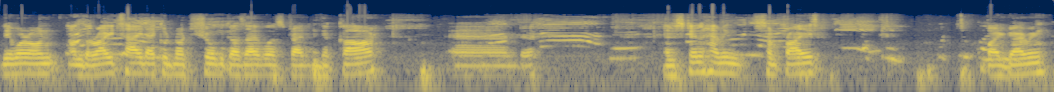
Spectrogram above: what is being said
They were on on the right side. I could not show because i was driving the car. And uh, i'm still having some fries while driving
